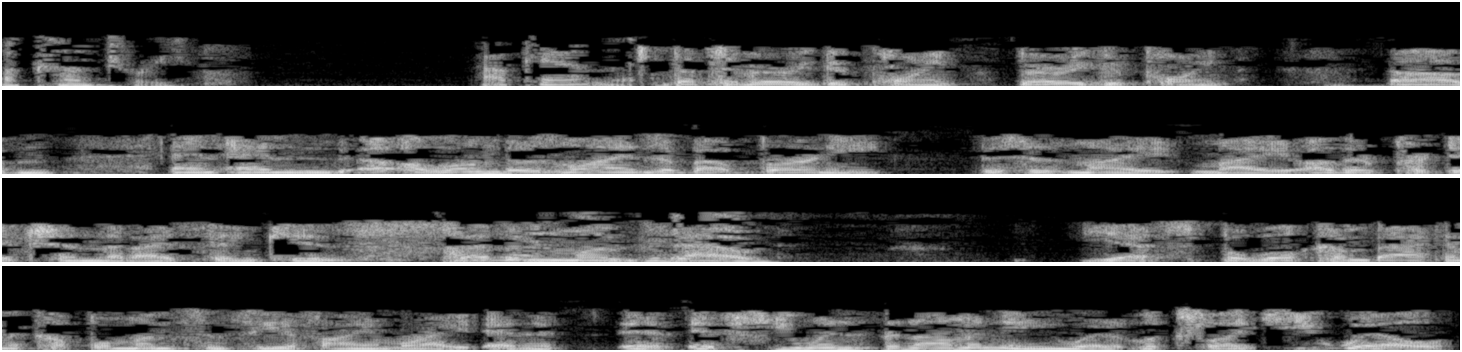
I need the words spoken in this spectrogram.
a country? How can they? That's a very good point. Very good point. Um, and and uh, along those lines about Bernie, this is my my other prediction that I think is seven Yes, months out. Yes, but we'll come back in a couple months and see if I am right. And if if, he wins the nominee, what it looks like he will,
